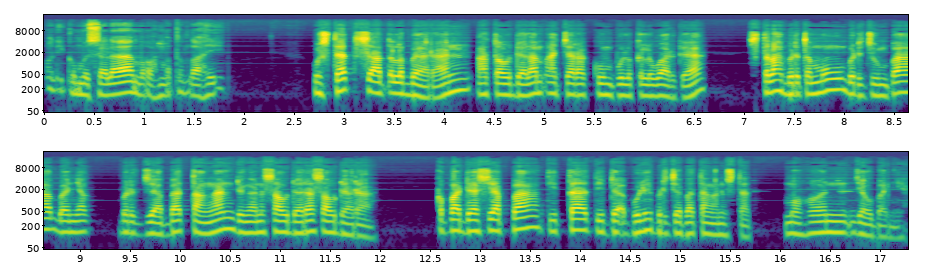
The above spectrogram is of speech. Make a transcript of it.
Waalaikumsalam warahmatullahi Ustadz saat lebaran atau dalam acara kumpul keluarga, setelah bertemu berjumpa banyak berjabat tangan dengan saudara-saudara. Kepada siapa kita tidak boleh berjabat tangan Ustadz? Mohon jawabannya.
